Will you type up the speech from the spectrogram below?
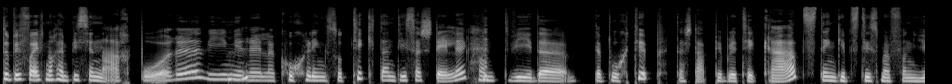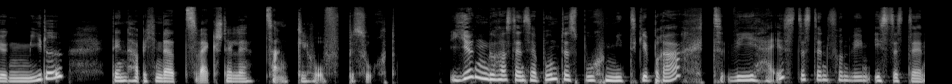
Du, bevor ich noch ein bisschen nachbohre, wie mhm. Mirella Kuchling so tickt an dieser Stelle, kommt wieder Der Buchtipp der Stadtbibliothek Graz, den gibt's diesmal von Jürgen Miedl. Den habe ich in der Zweigstelle Zankelhof besucht. Jürgen, du hast ein sehr buntes Buch mitgebracht. Wie heißt es denn? Von wem ist es denn?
